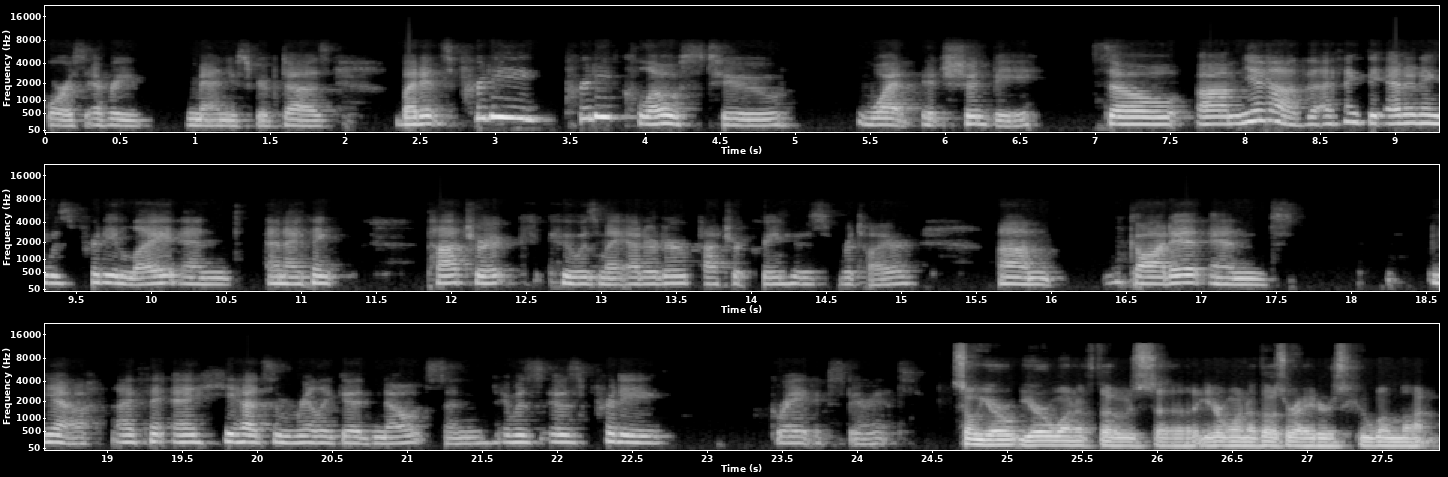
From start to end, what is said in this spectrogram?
course. Every manuscript does, but it's pretty pretty close to what it should be. So um, yeah, the, I think the editing was pretty light, and and I think Patrick, who was my editor, Patrick Crean, who's retired, um, got it, and yeah, I think he had some really good notes, and it was it was pretty great experience. So you're you're one of those uh, you're one of those writers who will not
